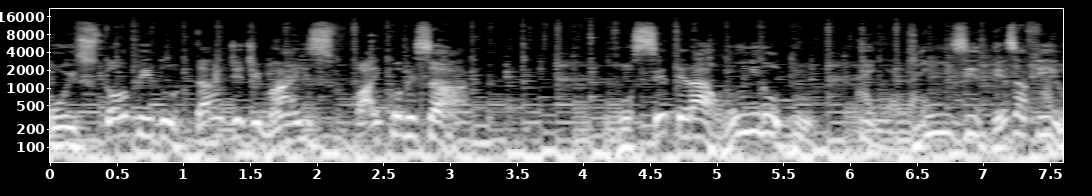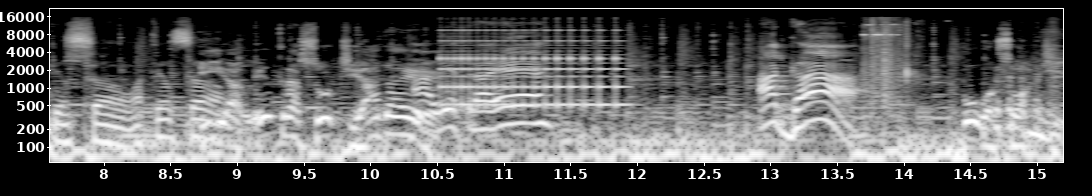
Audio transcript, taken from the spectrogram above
O stop do Tarde Demais vai começar. Você terá um minuto e 15 desafios. Atenção, atenção. E a letra sorteada A é letra é H. Boa Sorte.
